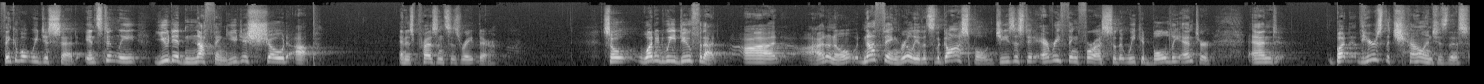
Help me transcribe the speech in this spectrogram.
Think of what we just said. Instantly, you did nothing. You just showed up. And his presence is right there. So, what did we do for that? Uh, I don't know, nothing really. That's the gospel. Jesus did everything for us so that we could boldly enter. And but here's the challenge is this.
